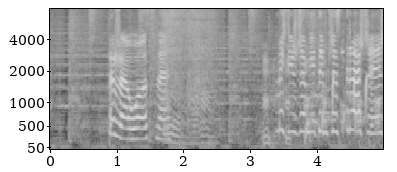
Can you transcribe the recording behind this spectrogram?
To żałosne. Myślisz, że mnie tym przestraszysz?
